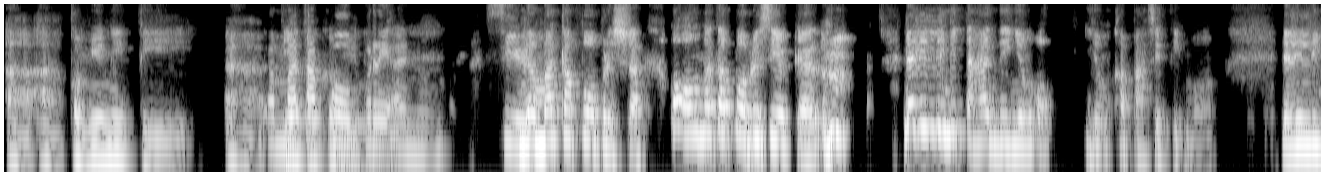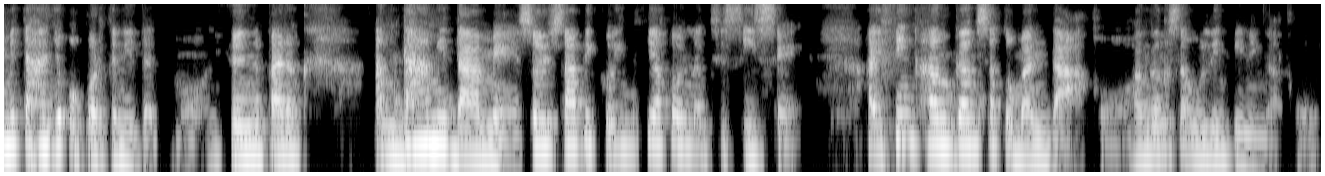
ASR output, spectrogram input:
uh, uh, community uh, mata pobre ano circle. na mata pobre siya. Oo mata pobre circle. Nalilimitahan din yung yung capacity mo. Nalilimitahan yung oportunidad mo. Yun parang ang dami-dami. So sabi ko, hindi ako nagsisisi. I think hanggang sa tumanda ako, hanggang sa huling hininga ko,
